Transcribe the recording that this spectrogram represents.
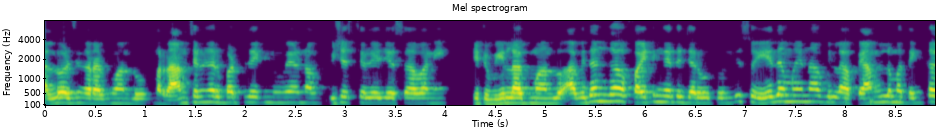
అల్లు అర్జున్ గారి అభిమానులు మరి రామ్ చరణ్ గారి బర్త్డేకి నువ్వేమైనా విషెస్ తెలియజేస్తావని ఇటు వీళ్ళ అభిమానులు ఆ విధంగా ఫైటింగ్ అయితే జరుగుతుంది. సో ఏదేమైనా వీళ్ళ ఫ్యామిలీల మధ్య ఇంకా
